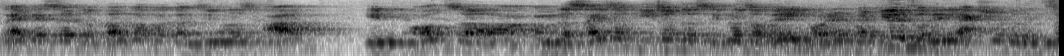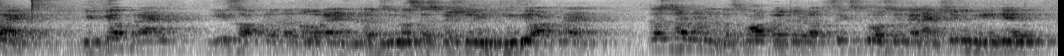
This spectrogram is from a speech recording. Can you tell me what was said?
like I said, the bulk of our consumers are in also, I mean, the size of each of the segments are very important, but here is a very actionable insight. If your brand is after the lower end consumers, especially in Hindi or brand, just on a small budget of 6 crores, you can actually maintain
